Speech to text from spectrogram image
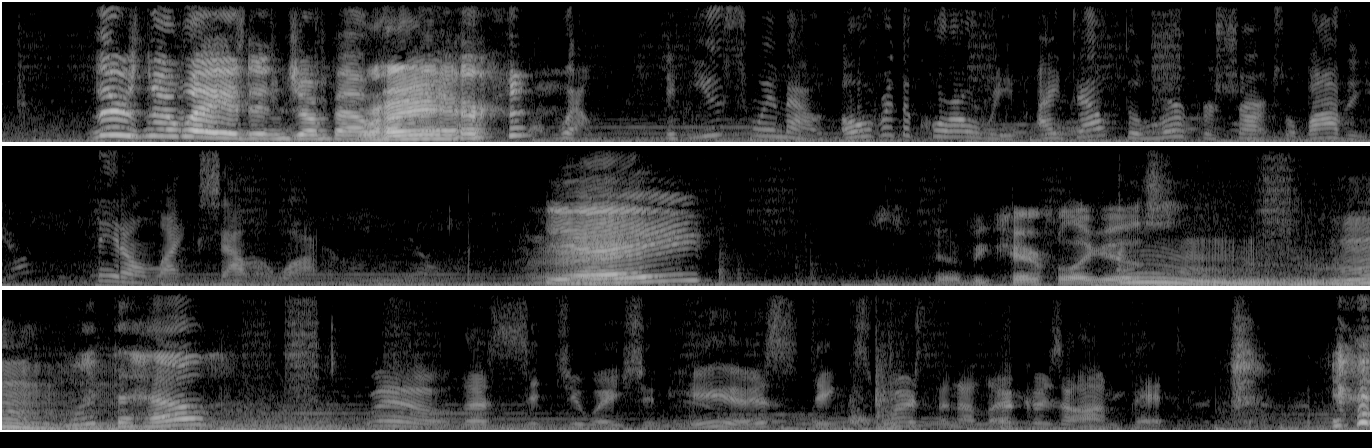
There's no way it didn't jump out from Right? there. Well, if you swim out over the coral reef, I doubt the lurker sharks will bother you. They don't like shallow water. Alright. Yay. Gotta be careful, I guess. Mm. What the hell? Well, the situation here stinks worse than a lurker's armpit. Before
